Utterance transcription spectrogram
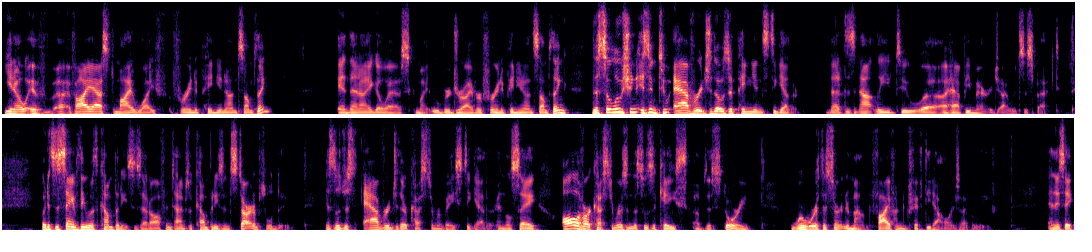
you know if uh, if I asked my wife for an opinion on something, and then I go ask my Uber driver for an opinion on something, the solution isn't to average those opinions together. That does not lead to uh, a happy marriage, I would suspect. But it's the same thing with companies. Is that oftentimes what companies and startups will do is they'll just average their customer base together and they'll say all of our customers and this was a case of this story we're worth a certain amount $550 i believe and they say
